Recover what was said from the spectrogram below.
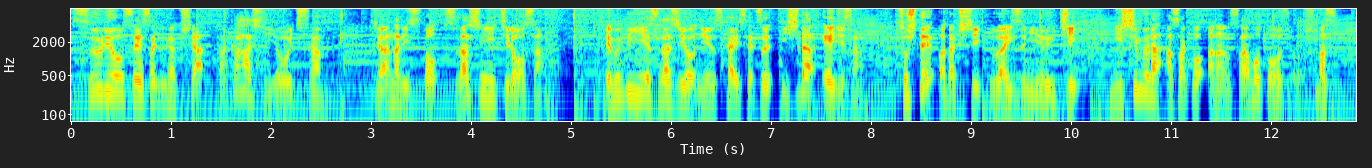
数量政策学者高橋洋一さん。ジャーナリスト須田慎一郎さん。MBS ラジオニュース解説石田英二さん。そして私上泉雄一西村麻子アナウンサーも登場します。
